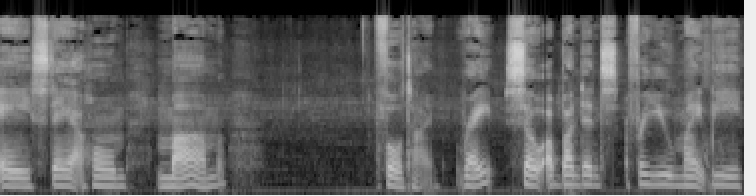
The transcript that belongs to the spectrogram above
a stay at home mom full time, right? So, abundance for you might be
